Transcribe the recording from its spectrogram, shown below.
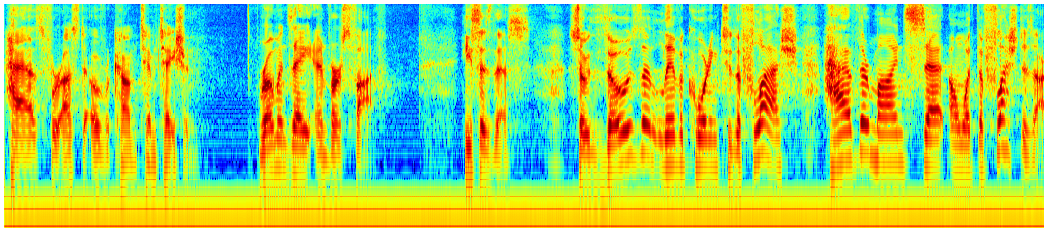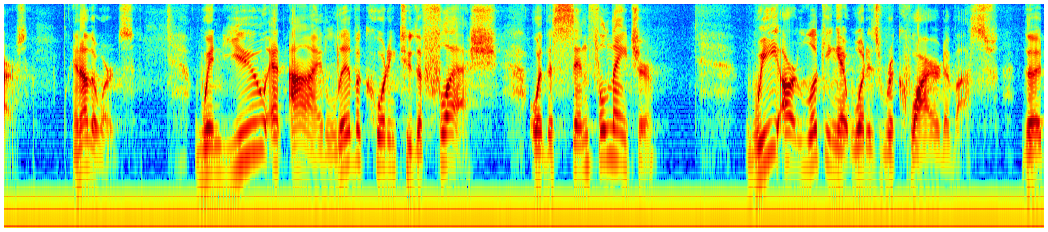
has for us to overcome temptation. Romans 8 and verse 5. He says this So those that live according to the flesh have their mind set on what the flesh desires. In other words, when you and I live according to the flesh or the sinful nature, we are looking at what is required of us the,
